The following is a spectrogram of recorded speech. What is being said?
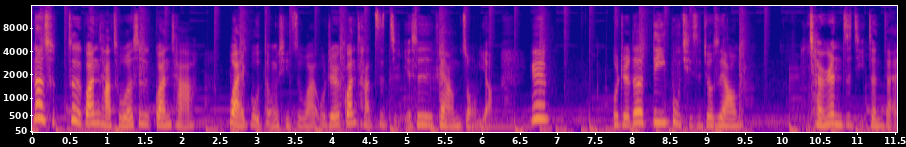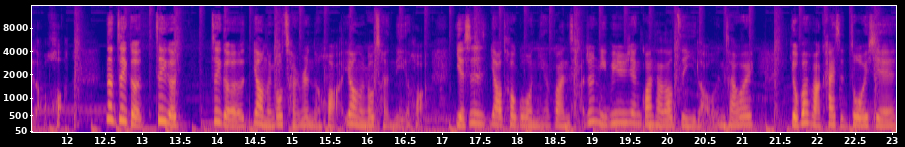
那这个观察除了是观察。外部东西之外，我觉得观察自己也是非常重要，因为我觉得第一步其实就是要承认自己正在老化。那这个这个这个要能够承认的话，要能够成立的话，也是要透过你的观察，就是你必须先观察到自己老了，你才会有办法开始做一些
